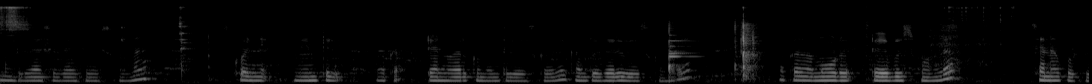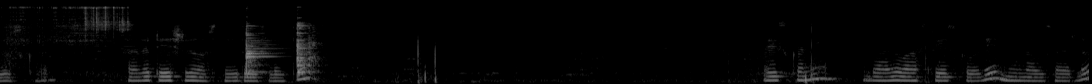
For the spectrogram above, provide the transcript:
మూడు గ్లాసులు రైస్ వేసుకున్నా. కొన్ని మెంతులు ఒక టెన్ వరకు మెంతులు వేసుకోవాలి. కంపల్సరీ వేసుకుంటే ఒక మూడు టేబుల్ స్పూన్ల శనగపప్పు వేసుకోవాలి. చాలా టేస్ట్గా వస్తాయి దోశలు అయితే. వేసుకొని బాగా వాష్ చేసుకోవాలి మూడు నాలుగు సార్లు.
